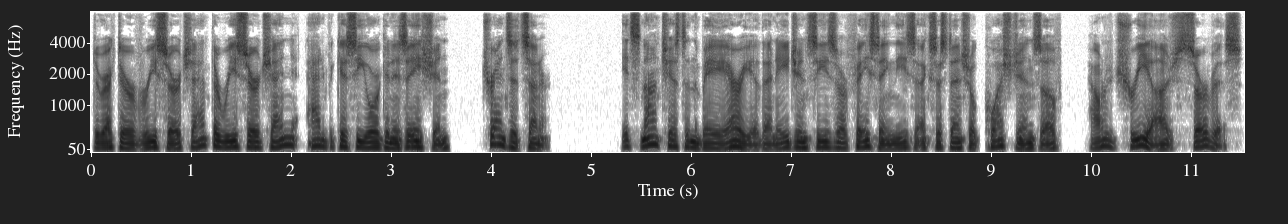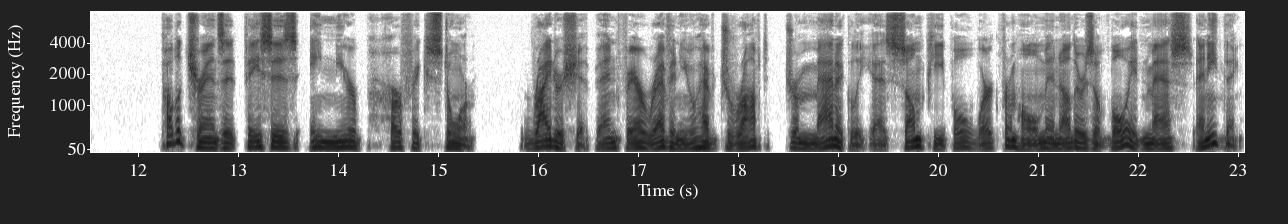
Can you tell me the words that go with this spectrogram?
Director of Research at the research and advocacy organization Transit Center. It's not just in the Bay Area that agencies are facing these existential questions of how to triage service. Public transit faces a near perfect storm ridership and fare revenue have dropped dramatically as some people work from home and others avoid mass anything.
